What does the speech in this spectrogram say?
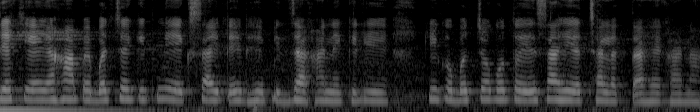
देखिए, यहाँ पे बच्चे कितने एक्साइटेड है पिज़्ज़ा खाने के लिए, क्योंकि बच्चों को तो ऐसा ही अच्छा लगता है खाना।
